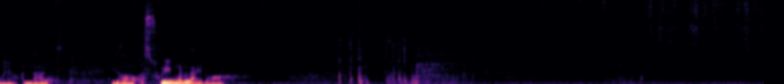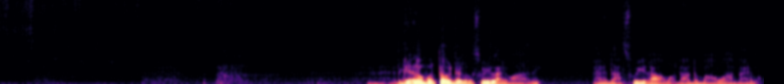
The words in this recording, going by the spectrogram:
ဝင်အောင်အနာဒီကောင်အဆွေးမလိုက်တော့ ကယ်တော့မတုံတယ်လို့ဆွေးလိုက်သွားတယ်လေအဲဒါဆွေးထားတာပေါ့ဒါတဘာဝအတိုင်းပေါ့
